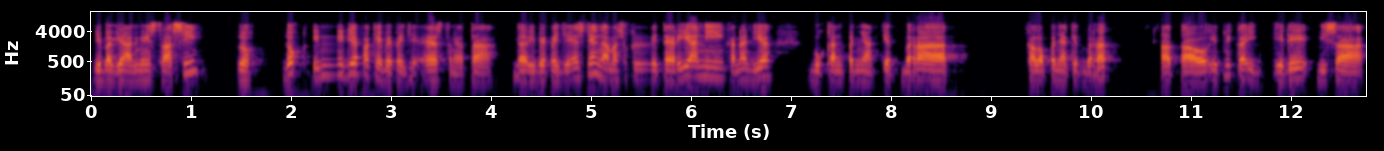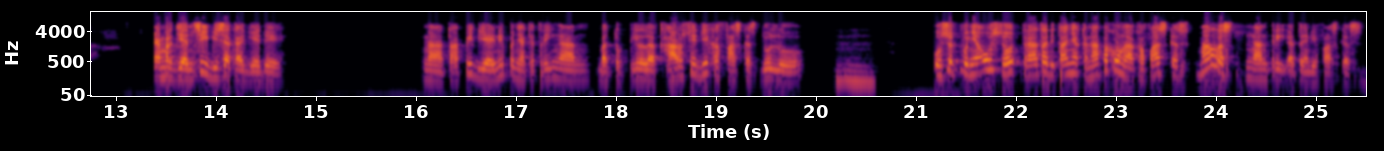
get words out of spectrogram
di bagian administrasi loh dok ini dia pakai BPJS ternyata. Dari BPJS-nya nggak masuk kriteria nih karena dia bukan penyakit berat. Kalau penyakit berat atau ini ke IGD bisa emergensi bisa ke IGD Nah, tapi dia ini penyakit ringan, batuk pilek. Harusnya dia ke vaskes dulu. Usut punya usut, ternyata ditanya, kenapa kok nggak ke vaskes? Males ngantri katanya di vaskes.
